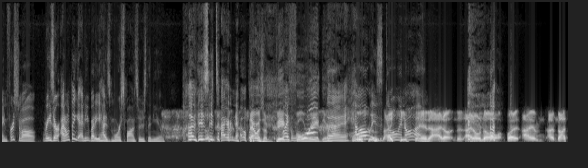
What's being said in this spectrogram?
And first of all, Razor, I don't think anybody has more sponsors than you. this entire network. That was a big like, full what read there. What the hell is I going keep on? saying. I don't. I don't know, but I am. I'm not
